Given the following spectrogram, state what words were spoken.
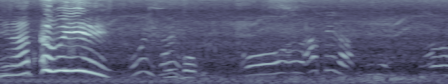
นี่นะเอ้ยโอ้ยบกโอ้เออเอาสิล่ะเออ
